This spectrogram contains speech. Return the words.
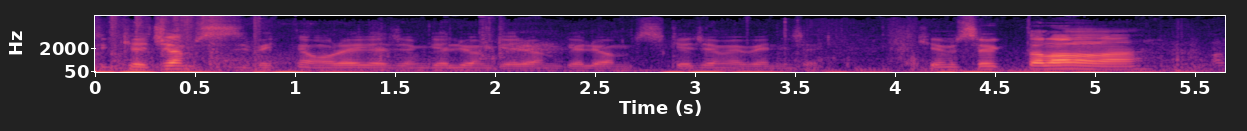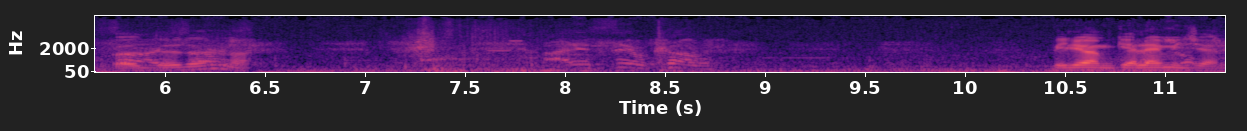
Sikeceğim sizi bekle oraya geleceğim geliyorum geliyorum geliyorum sikeceğim evinize. Kim sıktı lan ona? Öldürdün mü? Biliyorum gelemeyeceğim.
